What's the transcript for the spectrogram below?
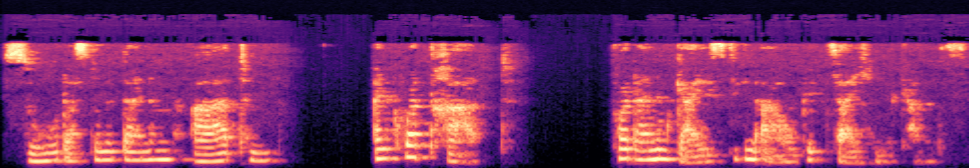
so dass du mit deinem Atem ein Quadrat vor deinem geistigen Auge zeichnen kannst.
